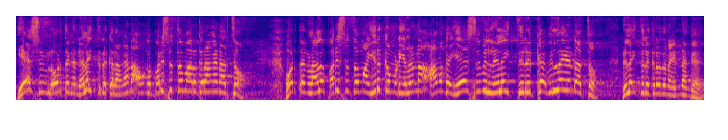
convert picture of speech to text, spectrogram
இயேசுவில் ஒருத்தங்க நிலைத்திருக்கிறாங்கன்னா அவங்க பரிசுத்தமா இருக்கிறாங்கன்னு அர்த்தம். ஒருத்தங்களால பரிசுத்தமா இருக்க முடியலன்னா அவங்க இயேசுவில் நிலைத்திருக்கவில்லை என்று அர்த்தம். நிலைத்திருக்கிறதுனா என்னங்க?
